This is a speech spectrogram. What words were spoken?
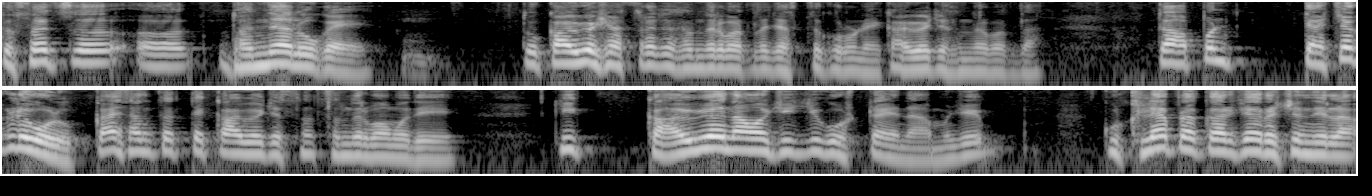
तसंच धन्या लोक आहे तो काव्यशास्त्राच्या संदर्भातला जास्त करून आहे काव्याच्या संदर्भातला. तर आपण त्याच्याकडे ओळख काय सांगतात ते काव्याच्या संदर्भामध्ये? की काव्य नावाची जी गोष्ट आहे ना म्हणजे कुठल्या प्रकारच्या रचनेला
